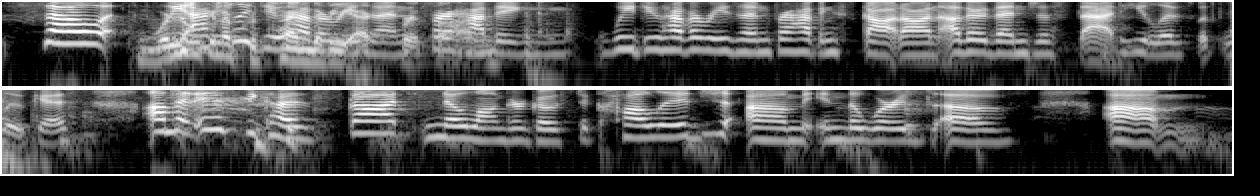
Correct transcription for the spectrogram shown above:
So What we we actually do have a reason for on? having we do have a reason for having Scott on other than just that he lives with Lukas. Um it is because Scott no longer goes to college. Um in the words of um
